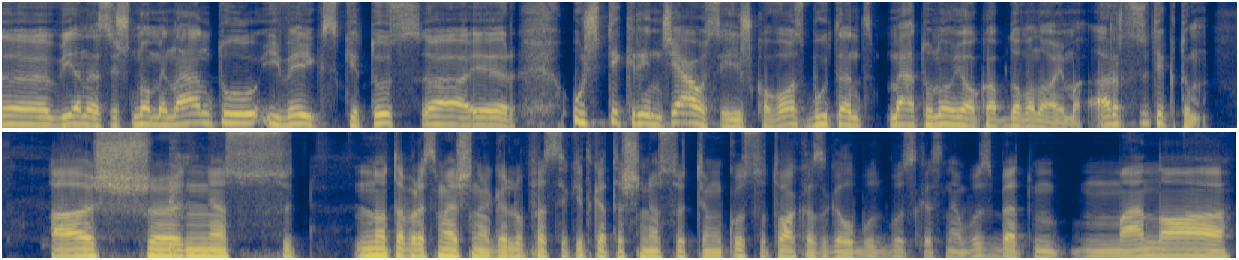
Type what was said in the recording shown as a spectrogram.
a, vienas iš nominantų įveiks kitus a, ir užtikrinčiausiai iškovos būtent metų naujoko apdovanojimą. Ar sutiktum? Aš nesu. Nu, ta prasme, aš negaliu pasakyti, kad aš nesutinku su tuo, kas galbūt bus, kas nebus, bet mano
